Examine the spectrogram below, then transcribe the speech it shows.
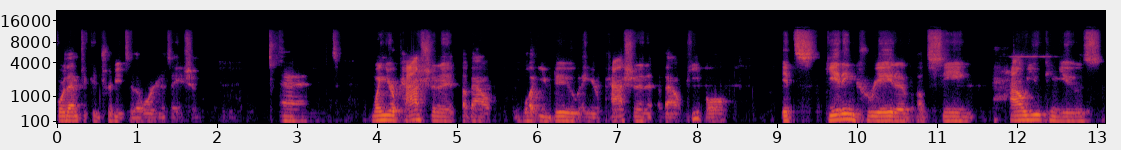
for them to contribute to the organization. And when you're passionate about what you do and you're passionate about people, it's getting creative of seeing how you can use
